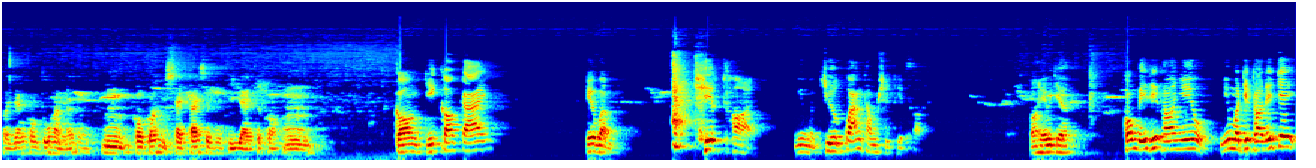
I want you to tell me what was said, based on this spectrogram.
thời gian con tu hành nữa rồi ừ. con có gì sai trái xin chỉ dạy cho con. Ừ. con chỉ có cái kêu bằng thiệt thòi nhưng mà chưa quán thông sự thiệt thòi. Con hiểu chưa? Con bị thiệt thòi nhiều nhưng mà thiệt thòi để chi?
